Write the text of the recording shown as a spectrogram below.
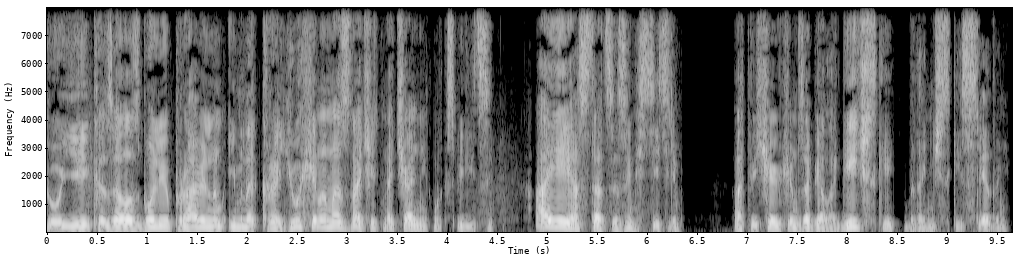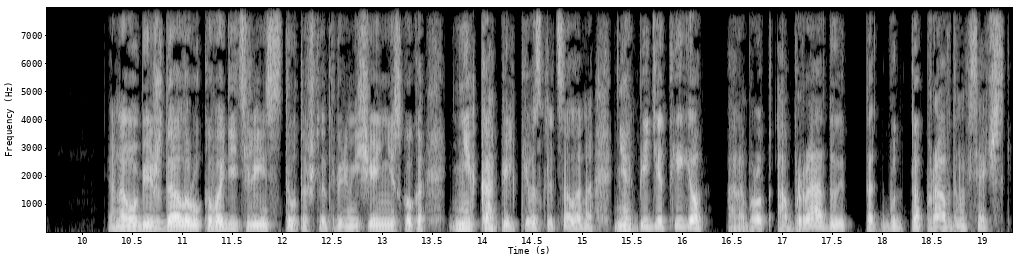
то ей казалось более правильным именно Краюхина назначить начальником экспедиции, а ей остаться заместителем, отвечающим за биологические ботанические исследования. Она убеждала руководителей института, что это перемещение нисколько ни капельки, восклицала она, не обидит ее, а наоборот обрадует, так будто оправдано всячески,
